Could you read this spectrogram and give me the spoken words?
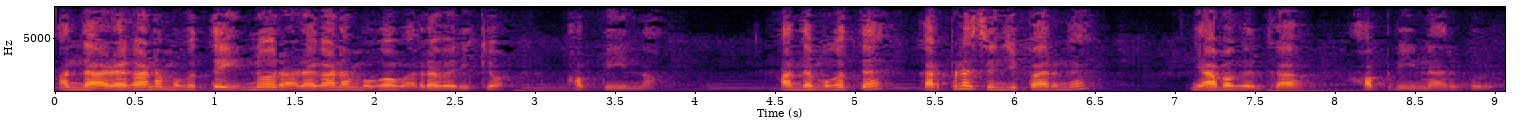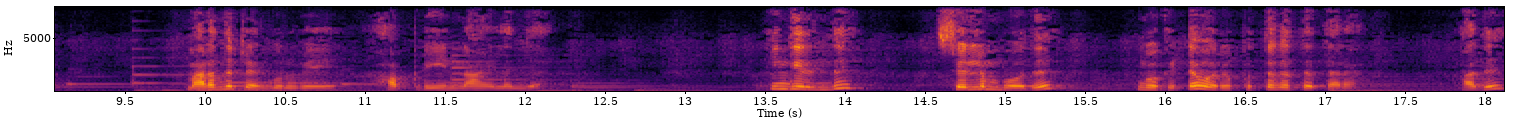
அந்த அழகான முகத்தை இன்னொரு அழகான முகம் வர்ற வரைக்கும் அப்படின்னா அந்த முகத்தை கற்பனை செஞ்சு பாருங்க. ஞாபகம் இருக்கா? அப்படின்னாரு குரு. மறந்துட்டேன் குருவே அப்படின்னு நான் இளைஞன். இங்கிருந்து செல்லும்போது உங்ககிட்ட ஒரு புத்தகத்தை தரேன். அது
